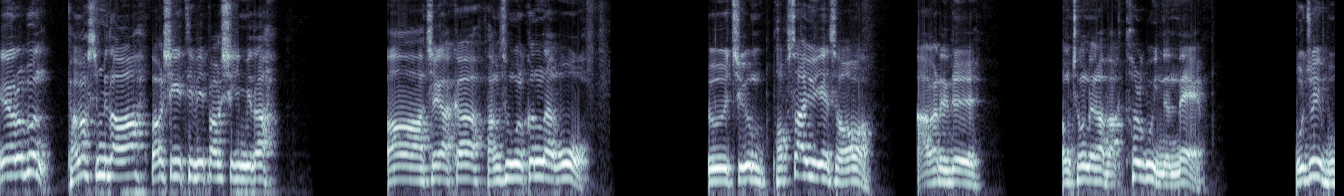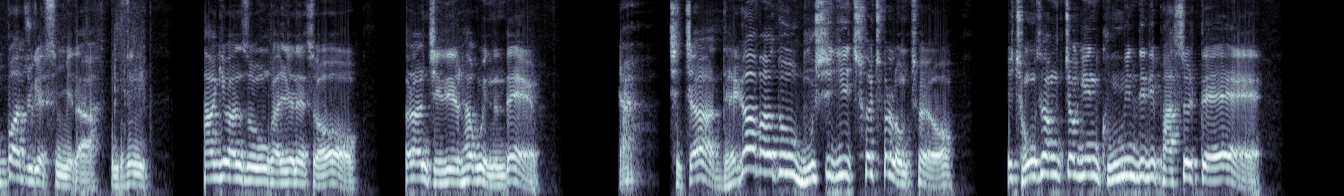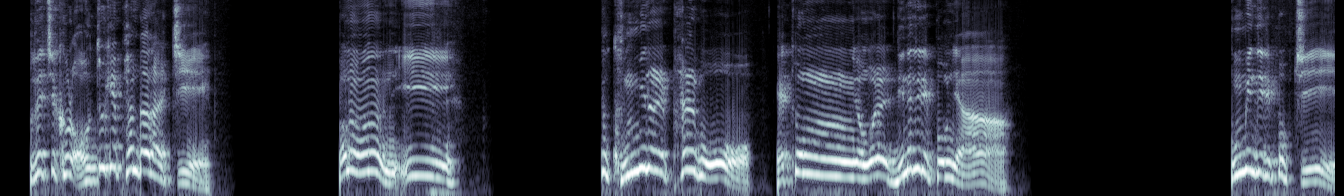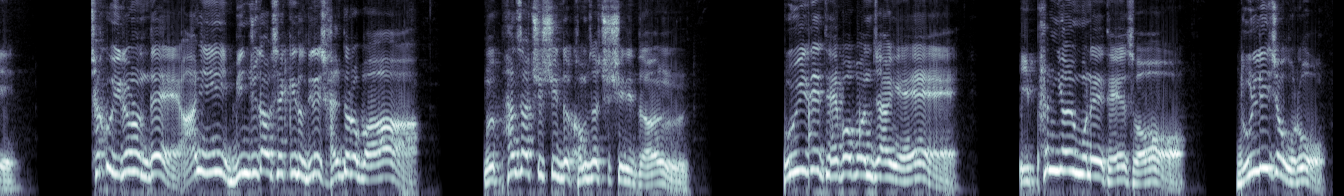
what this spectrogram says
예, 여러분 반갑습니다. 빵식이 TV 빵식입니다. 아, 제가 아까 방송을 끝나고 그 지금 법사위에서 아가리를 정청래가 막 털고 있는데 도저히 못 봐주겠습니다. 무슨 사기환송 관련해서 현안 질의를 하고 있는데 야, 진짜 내가 봐도 무식이 철철 넘쳐요. 이 정상적인 국민들이 봤을 때 도대체 그걸 어떻게 판단할지 저는 이 국민을 팔고 대통령을 니네들이 뽑냐? 국민들이 뽑지. 자꾸 이러는데 아니 민주당 새끼들 니네 잘 들어봐. 뭐 판사 출신이든 검사 출신이든. 조희대 대법원장의 이 판결문에 대해서 논리적으로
